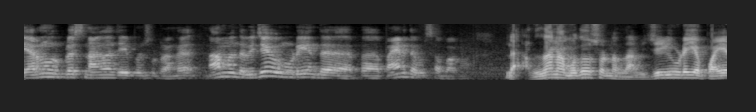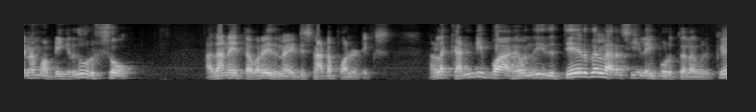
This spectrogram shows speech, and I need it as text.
இரநூறு ப்ளஸ் நாங்கள் தான் ஜெயிப்போம்னு சொல்கிறாங்க நாம் இந்த விஜய் அவங்களுடைய இந்த ப- பயணத்தை சார் பார்க்கலாம் இல்லை அதுதான் நான் முதல் சொன்னது தான் விஜயுடைய பயணம் அப்படிங்கிறது ஒரு ஷோ அதானே தவிர இது it is not a politics அதனால் கண்டிப்பாக வந்து இது தேர்தல் அரசியலை பொறுத்தளவிற்கு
